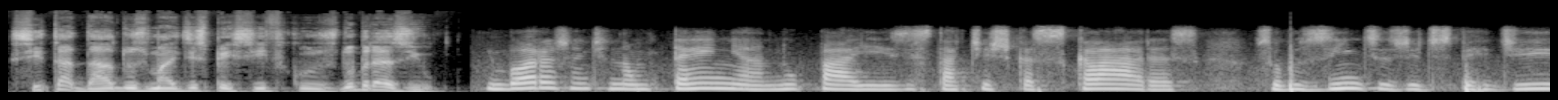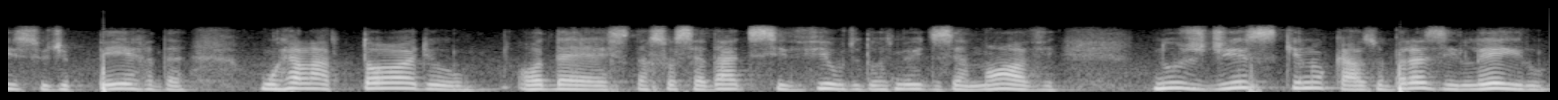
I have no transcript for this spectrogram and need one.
cita dados mais específicos do Brasil. Embora a gente não tenha no país estatísticas claras sobre os índices de desperdício, de perda, o relatório ODS da Sociedade Civil de 2019 nos diz que, no caso brasileiro,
